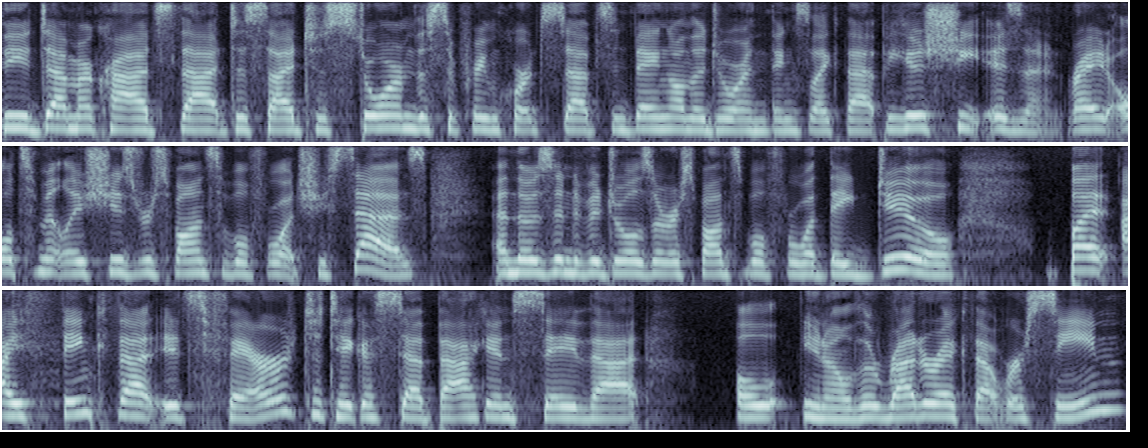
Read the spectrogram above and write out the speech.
the Democrats that decide to storm the Supreme Court steps and bang on the door and things like that because she isn't, right? Ultimately, she's responsible for what she says, and those individuals are responsible for what they do. But I think that it's fair to take a step back and say that, oh, you know, the rhetoric that we're seeing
